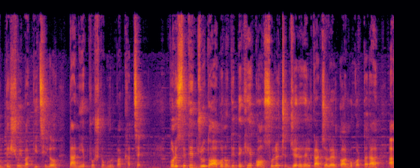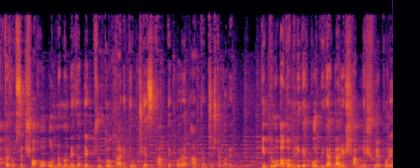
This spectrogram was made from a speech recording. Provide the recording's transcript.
উদ্দেশ্যই বা কী ছিল, তা নিয়ে প্রশ্ন ঘুরপাক খাচ্ছে। পরিস্থিতির দ্রুত অবনতি দেখে কনসুলেট জেনারেল কার্যালয়ের কর্মকর্তারা আখতার হোসেন সহ অন্যান্য নেতাদের দ্রুত গাড়িতে উঠিয়ে স্থান ত্যাগ করার আপ্রাণ চেষ্টা করেন। কিন্তু আওয়ামী লীগের কর্মীরা গাড়ির সামনে শুয়ে পড়ে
